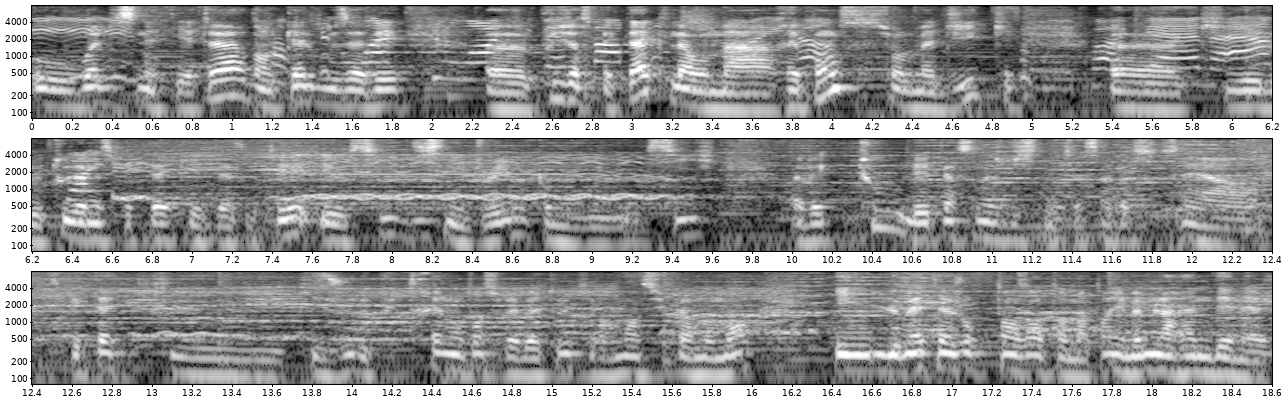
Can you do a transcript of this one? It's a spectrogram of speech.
au Walt Disney Theater dans lequel vous avez euh, plusieurs spectacles. Là, on a Réponse sur le Magic, euh, qui est le tout dernier spectacle qui est ajouté, et aussi Disney Dream, comme vous voyez ici, avec tous les personnages Disney. C'est un, spectacle qui, se joue depuis très longtemps sur les bateaux, qui est vraiment un super moment, et ils le mettent à jour de temps en temps. Maintenant, il y a même la Reine des Neiges.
